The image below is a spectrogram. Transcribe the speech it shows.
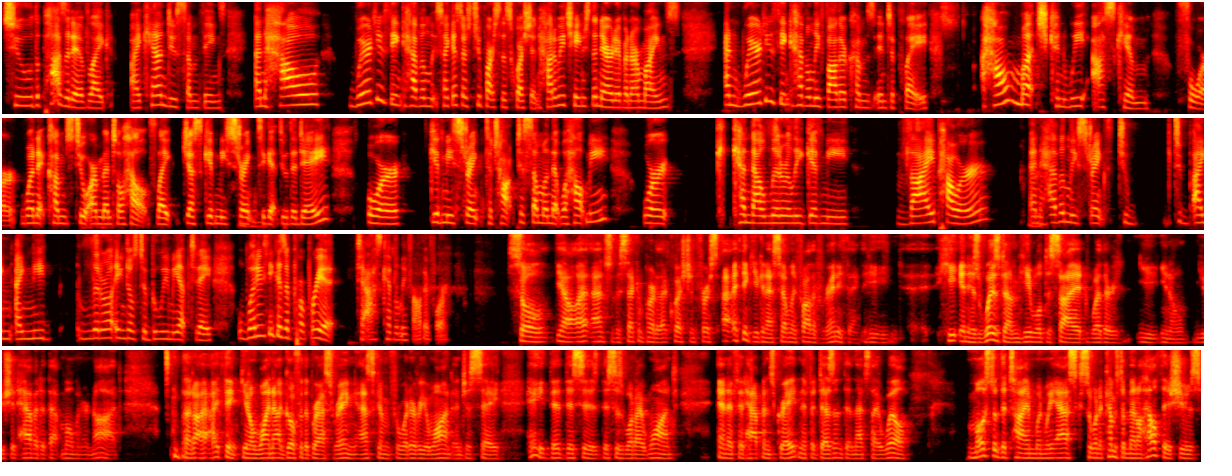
to the positive like i can do some things and how where do you think heavenly so i guess there's two parts to this question how do we change the narrative in our minds and where do you think heavenly father comes into play? How much can we ask him for when it comes to our mental health like just give me strength to mm-hmm. get through the day or give me strength to talk to someone that will help me or can thou literally give me thy power and right. heavenly strength to to I I need literal angels to buoy me up today. What do you think is appropriate to ask Heavenly Father for? So yeah, I'll answer the second part of that question first. I think you can ask Heavenly Father for anything. He he in his wisdom, he will decide whether you you know you should have it at that moment or not. But I, I think you know why not go for the brass ring? Ask him for whatever you want, and just say, "Hey, th- this is this is what I want." And if it happens, great. And if it doesn't, then that's thy will. Most of the time, when we ask, so when it comes to mental health issues,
